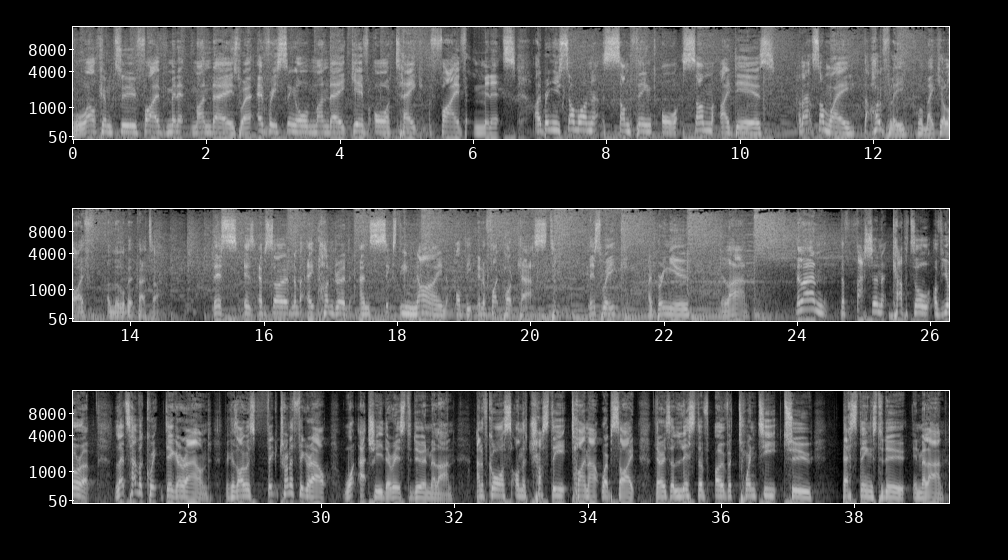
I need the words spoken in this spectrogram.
Welcome to Five Minute Mondays, where every single Monday, give or take five minutes, I bring you someone, something, or some ideas about some way that hopefully will make your life a little bit better. This is episode number 869 of the Inner Fight podcast. This week, I bring you Milan. Milan, the fashion capital of Europe. Let's have a quick dig around because I was fig- trying to figure out what actually there is to do in Milan. And of course, on the trusty Time Out website, there is a list of over 22 best things to do in Milan.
